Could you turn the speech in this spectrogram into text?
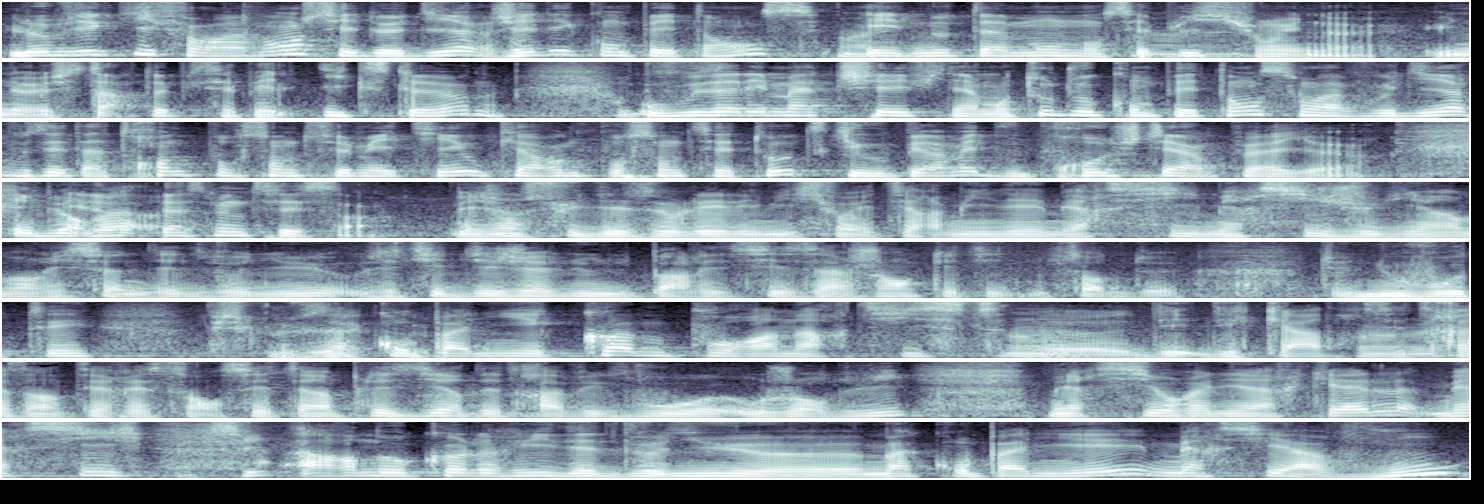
L'objectif, en revanche, c'est de dire, j'ai des compétences, et notamment, on s'appuie sur une, une startup qui s'appelle Xlearn, où vous allez matcher finalement toutes vos compétences. On va vous dire, vous êtes à 30% de ce métier ou 40% de cet autre, ce qui vous permet de vous projeter un peu ailleurs. Et, bien, et placement, c'est ça. Mais j'en suis désolé, l'émission est terminée. Merci, merci Julien Morrison d'être venu. Vous étiez déjà venu nous parler de ces agents qui étaient une sorte de, nouveauté, puisque vous accompagnez comme pour un artiste mmh. euh, des, cadres. C'est mmh. très intéressant. C'était un plaisir d'être avec vous euh, aujourd'hui. Merci Aurélien Herkel. Merci, Arnaud Collery d'être venu euh, m'accompagner. Merci à vous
